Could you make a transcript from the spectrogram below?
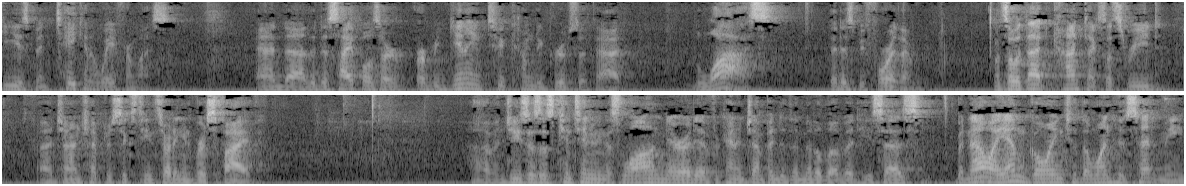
he has been taken away from us. And uh, the disciples are, are beginning to come to grips with that loss that is before them. And so, with that context, let's read uh, John chapter 16, starting in verse 5. Uh, when Jesus is continuing this long narrative, we kind of jump into the middle of it. He says, But now I am going to the one who sent me,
